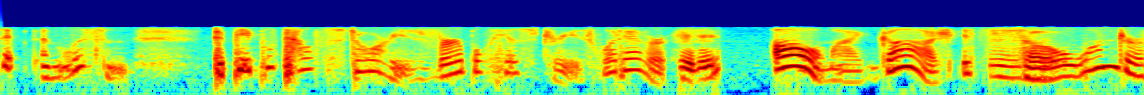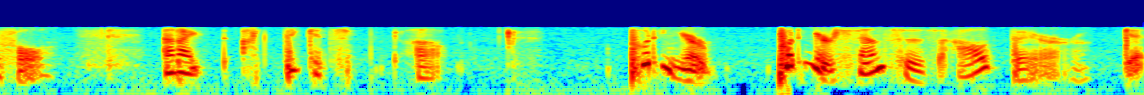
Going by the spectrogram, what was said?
sit and listen to people tell stories, verbal histories, whatever. Mm-hmm. Oh my gosh, it's Mhm. so wonderful. And I I think it's uh putting your putting your senses out there, get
